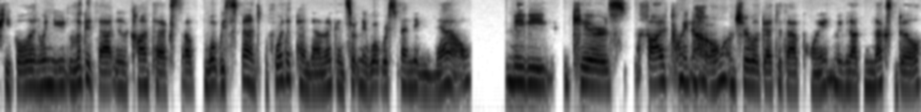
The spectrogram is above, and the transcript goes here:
people. And when you look at that in the context of what we spent before the pandemic and certainly what we're spending now, maybe CARES 5.0, I'm sure we'll get to that point, maybe not the next bill,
